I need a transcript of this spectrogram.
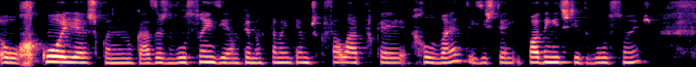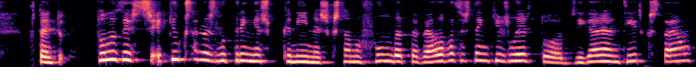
ou recolhas, quando no caso as devoluções, e é um tema que também temos que falar porque é relevante, existem, podem existir devoluções. Portanto, todos estes, aquilo que está nas letrinhas pequeninas que estão no fundo da tabela, vocês têm que os ler todos e garantir que estão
